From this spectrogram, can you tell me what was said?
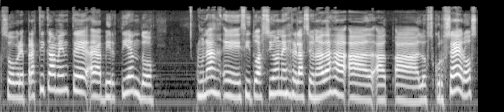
sobre prácticamente advirtiendo unas eh, situaciones relacionadas a, los cruceros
